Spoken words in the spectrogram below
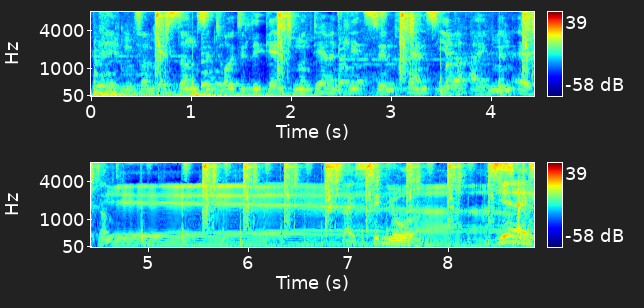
Helden von gestern sind heute Legenden und deren Kids sind Fans ihrer eigenen Eltern. Sei Senior. Yes!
